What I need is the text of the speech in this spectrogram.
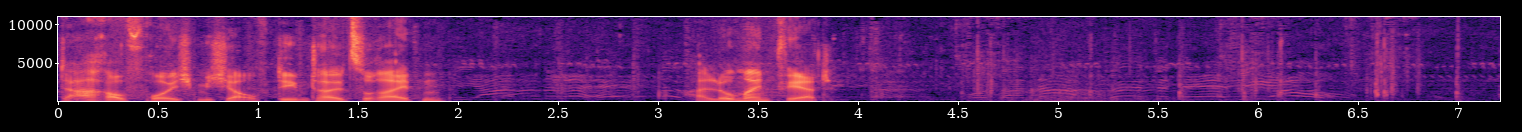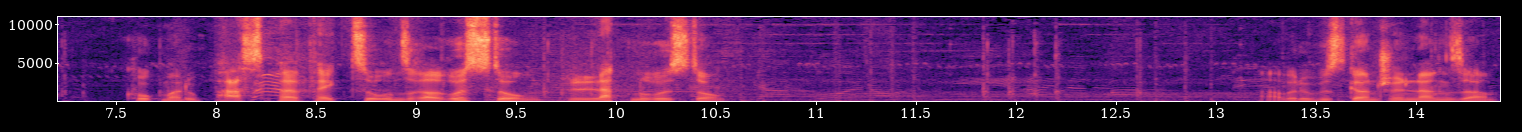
Darauf freue ich mich ja, auf dem Teil zu reiten. Hallo, mein Pferd. Guck mal, du passt perfekt zu unserer Rüstung. Plattenrüstung. Aber du bist ganz schön langsam.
